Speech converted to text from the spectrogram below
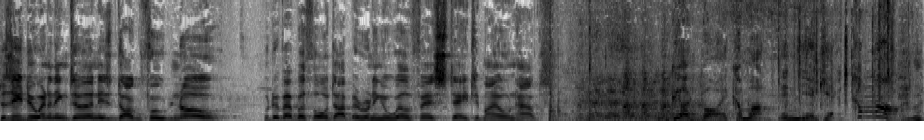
Does he do anything to earn his dog food? No. Who'd have ever thought I'd be running a welfare state in my own house? Good boy, come on. In you get. Come on,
